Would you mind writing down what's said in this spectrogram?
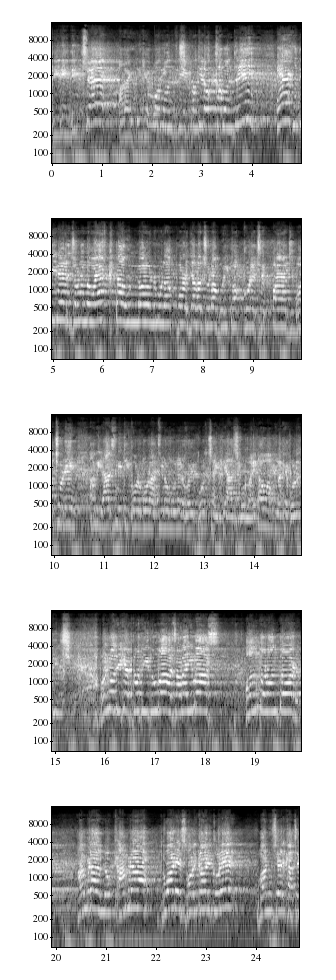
দিদি দিচ্ছে আর একদিকে মন্ত্রী প্রতিরক্ষা মন্ত্রী, একদিনের জন্য একটা উন্নয়নমূলক পর্যালোচনা বৈঠক করেছে পাঁচ বছরে। আমি রাজনীতি করব না, তৃণমূলের হয়ে ভোট চাইতে আসব না, এটাও আপনাকে বলে দিচ্ছি। অন্যদিকে প্রতি দু মাস, আড়াই মাস, অন্তর অন্তর আমরা আমরা দুয়ারে সরকার করে মানুষের কাছে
